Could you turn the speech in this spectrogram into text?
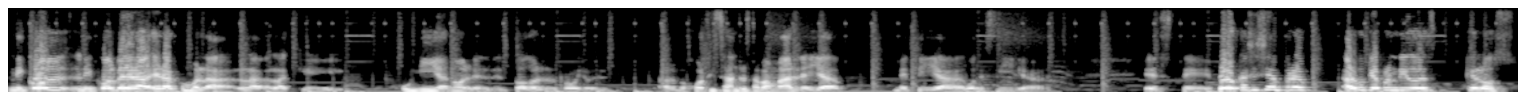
Nicole, Nicole era, era como la, la, la, que unía ¿no? El, todo el rollo. a lo mejor si Sandra estaba mal, ella metía o decía. Este, pero casi siempre algo que he aprendido es que los,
